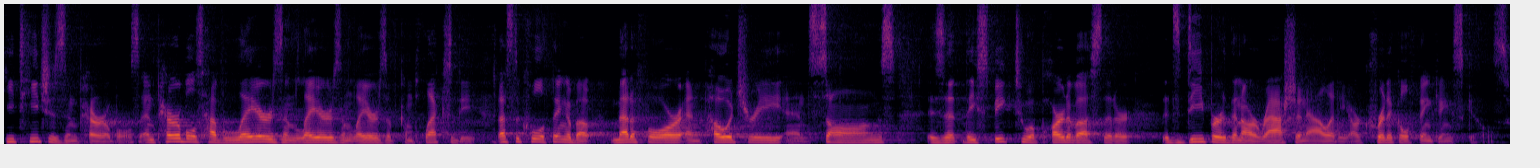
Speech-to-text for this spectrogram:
He teaches in parables, and parables have layers and layers and layers of complexity. That's the cool thing about metaphor and poetry and songs is that they speak to a part of us that are that's deeper than our rationality, our critical thinking skills.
